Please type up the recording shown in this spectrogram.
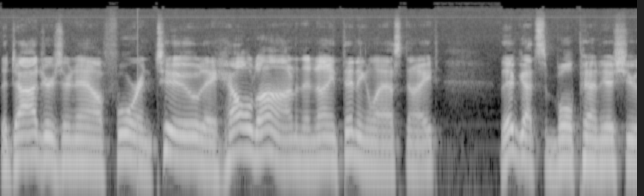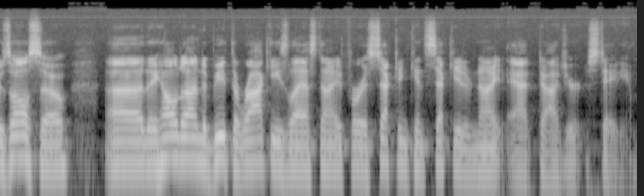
The Dodgers are now four and two. They held on in the ninth inning last night They've got some bullpen issues also. Uh, they held on to beat the Rockies last night for a second consecutive night at Dodger Stadium.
